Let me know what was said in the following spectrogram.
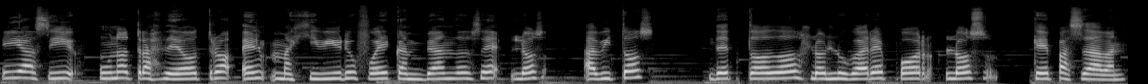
Y así, uno tras de otro, el Magivirus fue cambiándose los hábitos de todos los lugares por los que pasaban,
